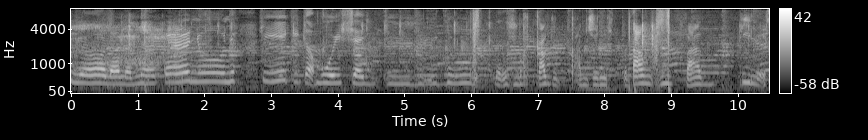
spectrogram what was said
La la la cañoña. Sí, que caboy Pero es una can- canciones tan infantiles.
